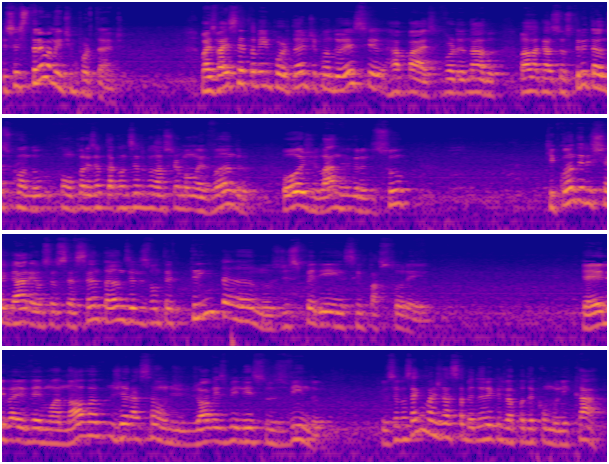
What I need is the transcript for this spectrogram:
Isso é extremamente importante. Mas vai ser também importante quando esse rapaz que foi ordenado lá na casa dos seus 30 anos, quando, como por exemplo está acontecendo com o nosso irmão Evandro, hoje, lá no Rio Grande do Sul, que quando eles chegarem aos seus 60 anos, eles vão ter 30 anos de experiência em pastoreio. E aí ele vai ver uma nova geração de jovens ministros vindo e você consegue imaginar a sabedoria que ele vai poder comunicar?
